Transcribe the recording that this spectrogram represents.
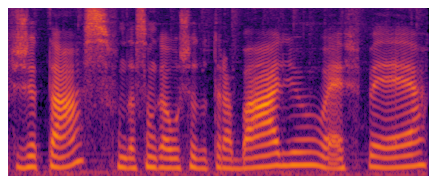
FGTAS, Fundação Gaúcha do Trabalho, a FPE,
